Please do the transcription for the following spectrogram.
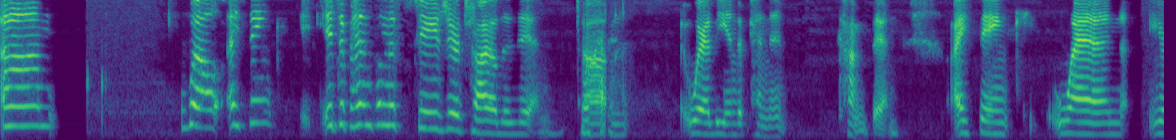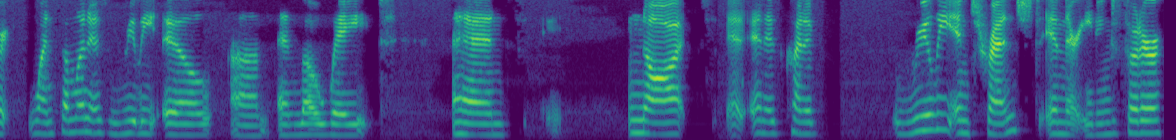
um well i think it depends on the stage your child is in okay. um, where the independence comes in I think when you're when someone is really ill um, and low weight and not and is kind of really entrenched in their eating disorder,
